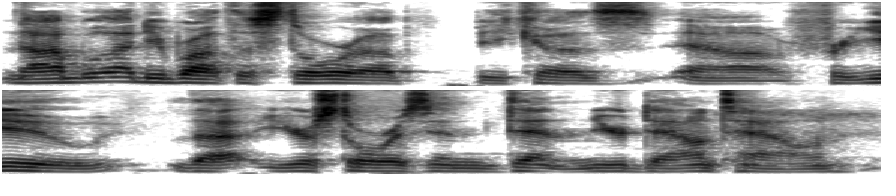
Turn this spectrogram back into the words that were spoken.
Now I'm glad you brought the store up because uh, for you, that your store is in Denton, you're downtown.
